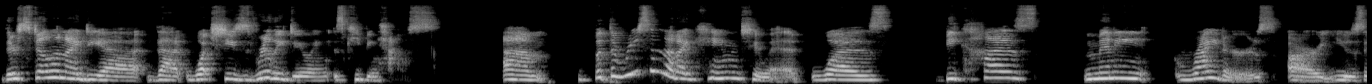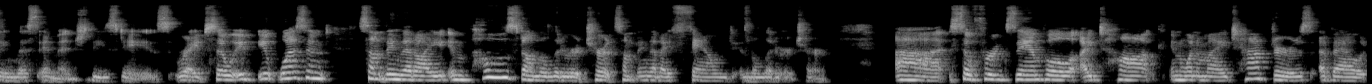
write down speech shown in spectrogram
There's still an idea that what she's really doing is keeping house. Um, but the reason that I came to it was because many writers are using this image these days, right? So it, it wasn't something that I imposed on the literature, it's something that I found in the literature. Uh, so, for example, I talk in one of my chapters about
